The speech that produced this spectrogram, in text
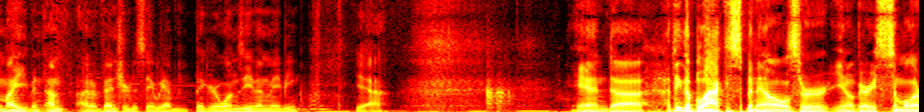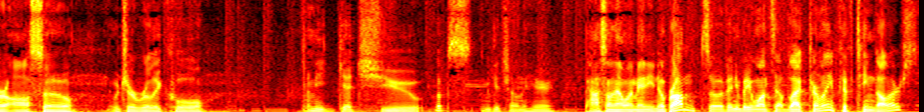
might even I'm, I'd venture to say we have bigger ones even maybe. Yeah. And uh, I think the black spinels are you know very similar also, which are really cool. Let me get you. Whoops. Let me get you on the here. Pass on that one, Mandy. No problem. So if anybody wants that black tourmaline, fifteen dollars.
